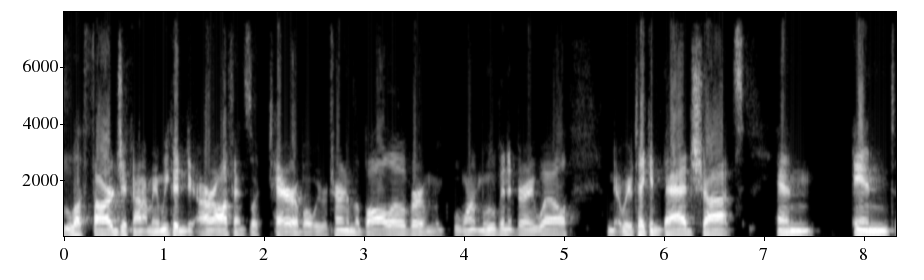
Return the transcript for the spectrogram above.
lethargic on. I mean, we couldn't. Our offense looked terrible. We were turning the ball over and we weren't moving it very well. We were taking bad shots and and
